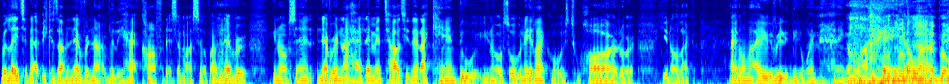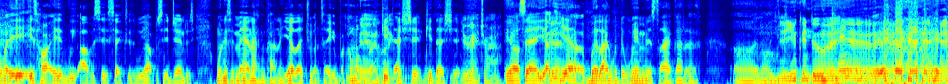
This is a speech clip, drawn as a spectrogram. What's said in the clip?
relate to that because I've never not really had confidence in myself. I've Mhm. never, you know, what I'm saying, never not had that mentality that I can do it. You know, so when they like, oh, it's too hard, or you know, like. I ain't gonna lie, it really be the women. I ain't gonna lie, I ain't gonna lie, bro. It, it's hard. It, we opposite sexes, we opposite genders. When it's a man, I can kind of yell at you and tell you, "But come on, Yeah, bro, like- get that shit, get that shit." You ain't trying. You know what I'm saying? Yeah, Yeah. yeah. But like with the women, it's like I gotta. Uh, no, you Yeah, you can do it. can do Yeah,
